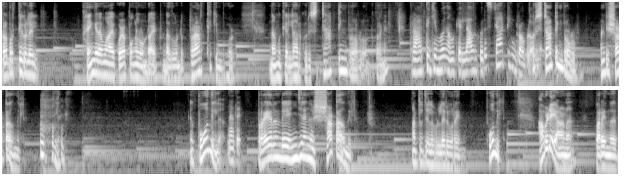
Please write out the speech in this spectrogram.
പ്രവൃത്തികളിൽ ഭയങ്കരമായ കുഴപ്പങ്ങൾ ഉണ്ടായിട്ടുണ്ട്. അതുകൊണ്ട് പ്രാർത്ഥിക്കുമ്പോൾ നമുക്ക് എല്ലാവർക്കും ഒരു സ്റ്റാർട്ടിങ് പ്രോബ്ലം ഉണ്ട്. പറഞ്ഞേ? പ്രാർത്ഥിക്കുമ്പോൾ നമുക്ക് എല്ലാവർക്കും ഒരു സ്റ്റാർട്ടിങ് പ്രോബ്ലം ഒരു സ്റ്റാർട്ടിംഗ് പ്രോബ്ലം വണ്ടി ഷോർട്ടാകുന്നില്ല ആകുന്നില്ല. പോകുന്നില്ല. പ്രയറിന്റെ എഞ്ചിൻ അങ്ങ് ഷാർട്ടാകുന്നില്ല നാട്ടിൽ ചില പിള്ളേർ പറയുന്നു പോകുന്നില്ല. അവിടെയാണ് പറയുന്നത്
